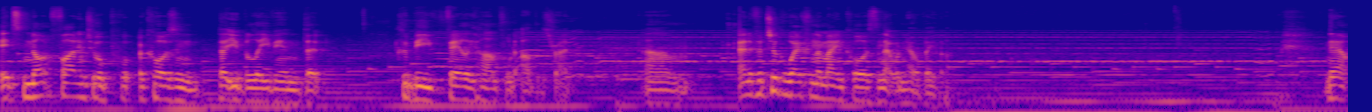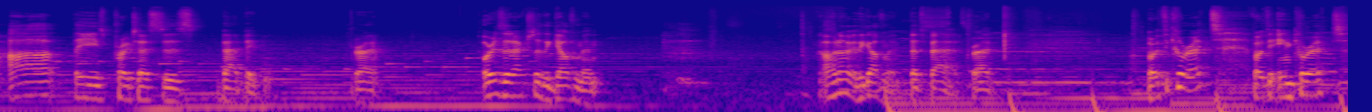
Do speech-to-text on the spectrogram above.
it's not fighting to a cause in, that you believe in that could be fairly harmful to others, right? Um, and if it took away from the main cause, then that wouldn't help either. Now, are these protesters bad people? Right? Or is it actually the government? Oh no, the government. That's bad, right? Both are correct, both are incorrect.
